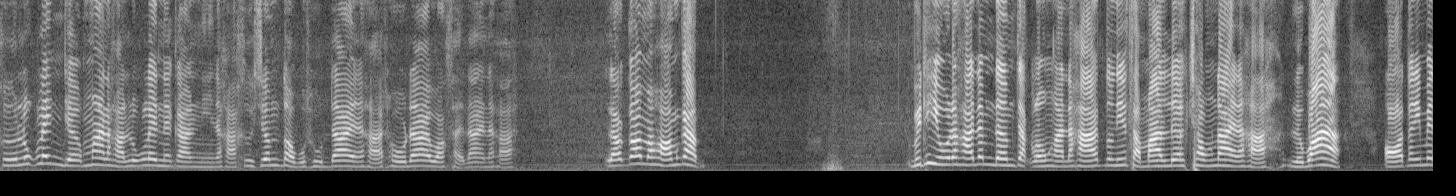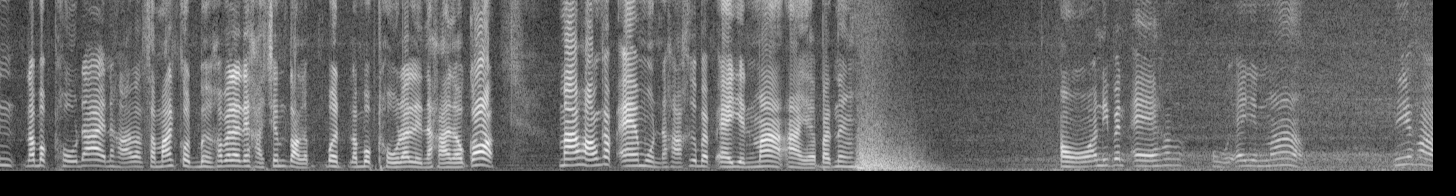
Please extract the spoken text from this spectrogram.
คือลูกเล่นเยอะมากนะคะ ลูกเล่นในการนี้นะคะ คือเชื่อมต่อบลูทูธได้นะคะ โทรได้วางสายได้นะคะ แล้วก็มาพร้อมกับ วิทยุนะคะเดิมๆจากโรงงานนะคะ ตัวนี้สามารถเลือกช่องได้นะคะ หรือว่าอ๋อตัวนี้เป็นระบบโทรได้นะคะแบบสามารถกดเบอร์เข้าไปได้เลยค่ะ เชื่อมต่อแล้วเปิดระบบโทรได้เลยนะคะ แล้วก็มาพร้อมกับแอร์หมุนนะคะ คือแบบแอร์เย็นมากอะอย่าแป๊บนึงอ๋ออันนี้เป็นแอร์ข้างโอ้ยแอร์เย็นมาก นี่ค่ะ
